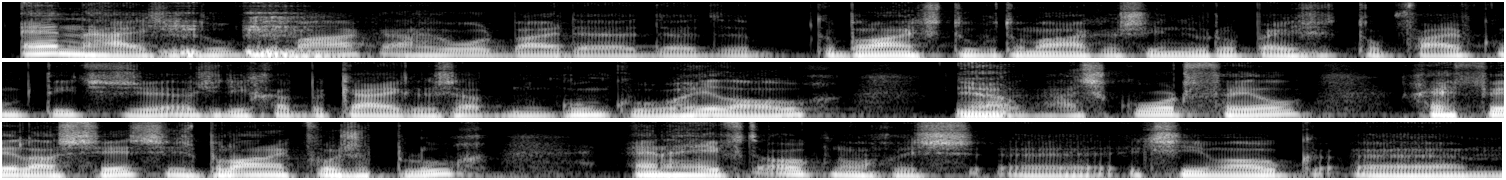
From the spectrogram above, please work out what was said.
en hij is een doelpuntmaker. Hij hoort bij de, de, de, de belangrijkste doelpuntmakers in de Europese top 5 competities. Hè. Als je die gaat bekijken, dan staat Nkunku heel hoog. Ja. Eh, hij scoort veel, geeft veel assists, is belangrijk voor zijn ploeg. En heeft ook nog eens, eh, ik zie hem ook ehm,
